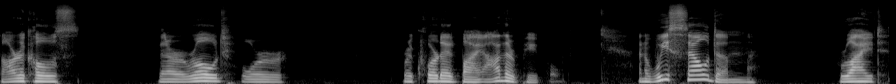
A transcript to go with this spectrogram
articles that are wrote or recorded by other people. And we seldom write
